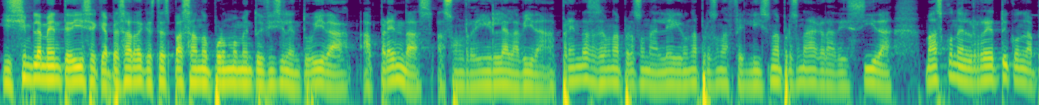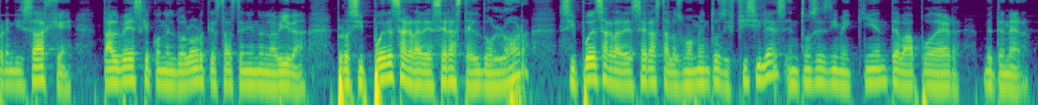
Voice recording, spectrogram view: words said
Y simplemente dice que a pesar de que estés pasando por un momento difícil en tu vida, aprendas a sonreírle a la vida, aprendas a ser una persona alegre, una persona feliz, una persona agradecida, más con el reto y con el aprendizaje, tal vez que con el dolor que estás teniendo en la vida. Pero si puedes agradecer hasta el dolor, si puedes agradecer hasta los momentos difíciles, entonces dime quién te va a poder detener.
